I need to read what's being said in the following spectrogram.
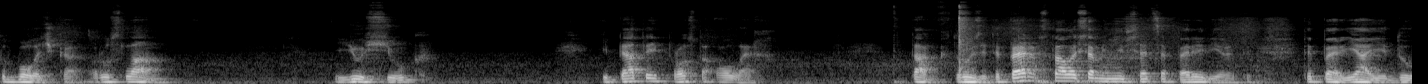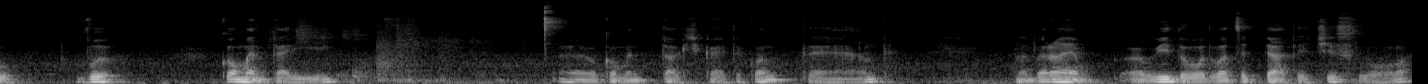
футболочка Руслан Юсюк. І п'ятий просто Олег. Так, друзі, тепер сталося мені все це перевірити. Тепер я йду в коментарі. Е. Так, чекайте, контент. Набираємо відео 25 число.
